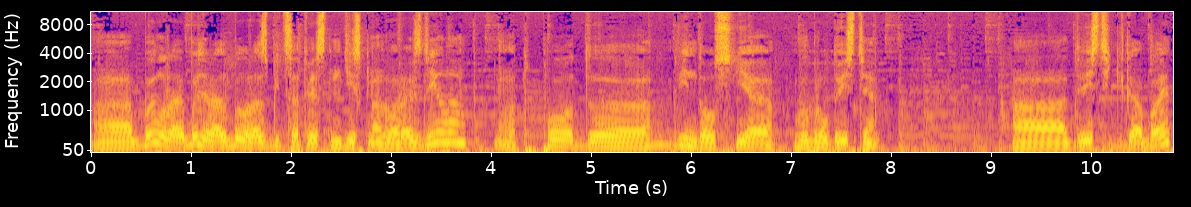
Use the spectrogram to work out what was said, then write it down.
А, был, был, был разбит, соответственно, диск на два раздела. Вот, под э, Windows я выбрал 200, 200 а, гигабайт.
